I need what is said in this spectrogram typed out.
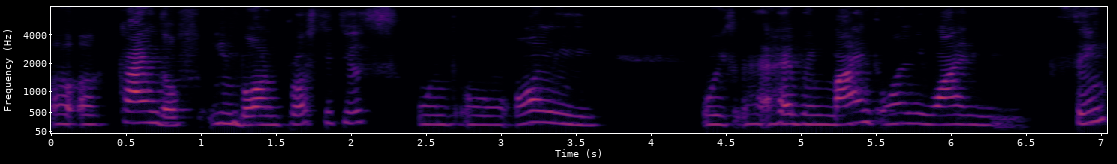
a kind of inborn prostitutes and only we have in mind only one thing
